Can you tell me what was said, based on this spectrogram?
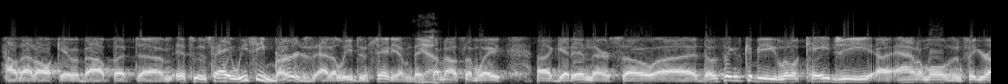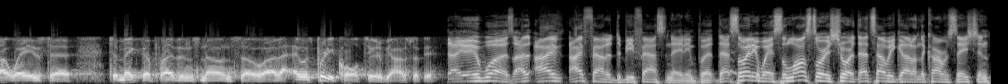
how that all came about, but um, it's, it's hey, we see birds at Allegiant Stadium. They Yeah. somehow, some way, uh, get in there. So uh, those things could be little cagey uh, animals and figure out ways to to make their presence known. So uh, that, it was pretty cool too, to be honest with you. It was. I, I I found it to be fascinating. But that so anyway. So long story short, that's how we got on the conversation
